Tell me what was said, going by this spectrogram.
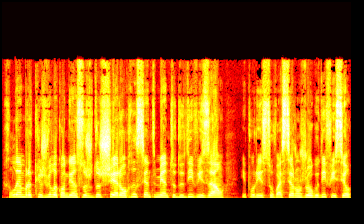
relembra que os vilacondenses desceram recentemente de divisão e por isso vai ser um jogo difícil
